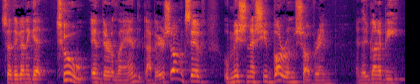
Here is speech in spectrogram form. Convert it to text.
So they're going to get two in their land. Rishon ksiv umishneh shibarun shavrim, and they're going to be,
